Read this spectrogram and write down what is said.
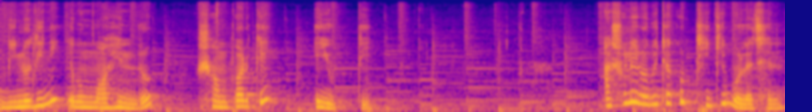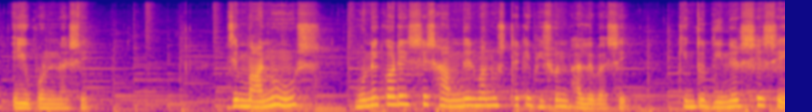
বিনোদিনী এবং মহেন্দ্র, সম্পর্কে এই উক্তি। আসলে রবি ঠাকুর ঠিকই বলেছেন এই উপন্যাসে যে মানুষ মনে করে সে সামনের মানুষটাকে ভীষণ ভালোবাসে, কিন্তু দিনের শেষে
